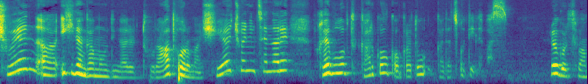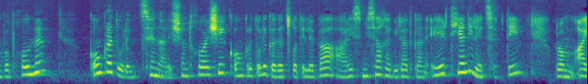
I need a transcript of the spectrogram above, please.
ჩვენ იქიდან გამომდინარე თუ რა ფორმაშია ჩვენი მცენარე, ღებულობთ გარკვეულ კონკრეტულ გადაწყვეტილებას. როგორც ვამბობ ხოლმე, კონკრეტული მცენარის შემთხვევაში კონკრეტული გადაწყვეტილება არის მისაღები, რადგან ერთიანი რეცეპტი, რომ აი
